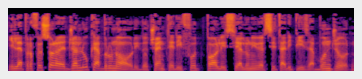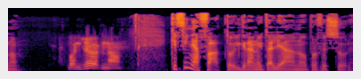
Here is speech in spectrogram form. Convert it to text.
il professore Gianluca Brunori, docente di Food Policy all'Università di Pisa. Buongiorno. Buongiorno. Che fine ha fatto il grano italiano, professore?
